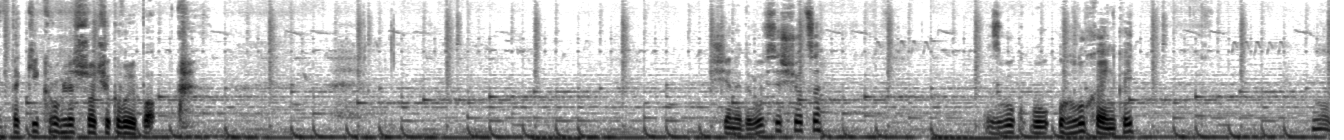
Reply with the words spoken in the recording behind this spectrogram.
Ось такий кругляшочок випав. Ще не дивився, що це. Звук був глухенький. Ну,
